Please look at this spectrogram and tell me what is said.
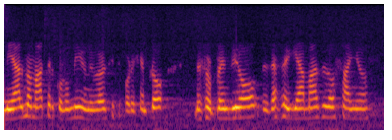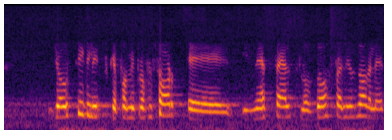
mi alma mater, Columbia University, por ejemplo, me sorprendió desde hace ya más de dos años Joe Stiglitz, que fue mi profesor, eh, y Ned Felt, los dos premios Nobel,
